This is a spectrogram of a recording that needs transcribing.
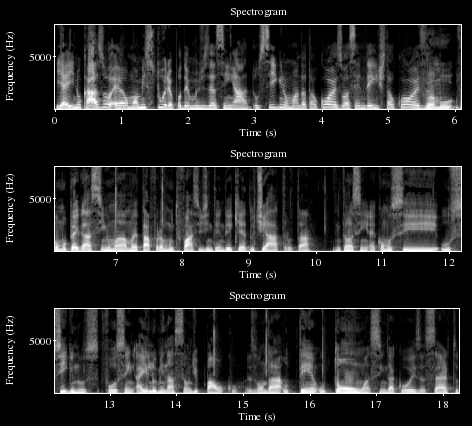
E aí, no caso, é uma mistura. Podemos dizer assim, ah, o signo manda tal coisa, o ascendente tal coisa. Vamos, vamos pegar assim uma metáfora muito fácil de entender que é do teatro, tá? Então assim, é como se os signos fossem a iluminação de palco. Eles vão dar o, tem, o tom assim da coisa, certo?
